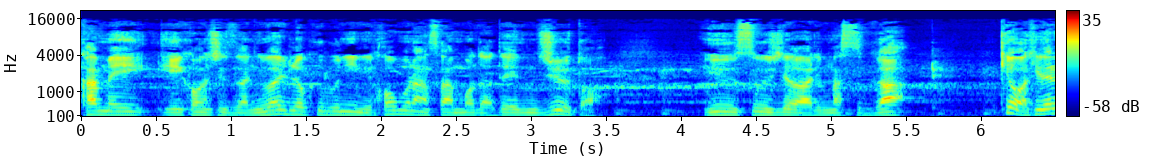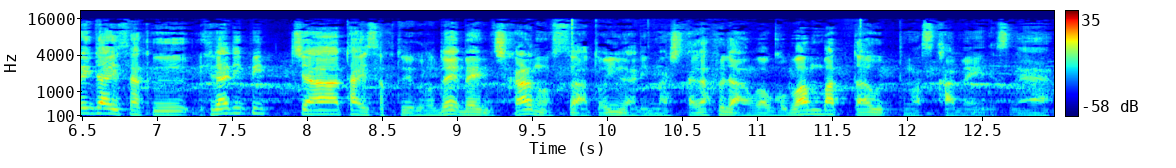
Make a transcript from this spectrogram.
亀井、今シーズンは2割6分2厘、ホームラン3本打点10という数字ではありますが、今日は左対策、左ピッチャー対策ということで、ベンチからのスタートになりましたが、普段は5番バッターを打ってます、亀井ですね。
